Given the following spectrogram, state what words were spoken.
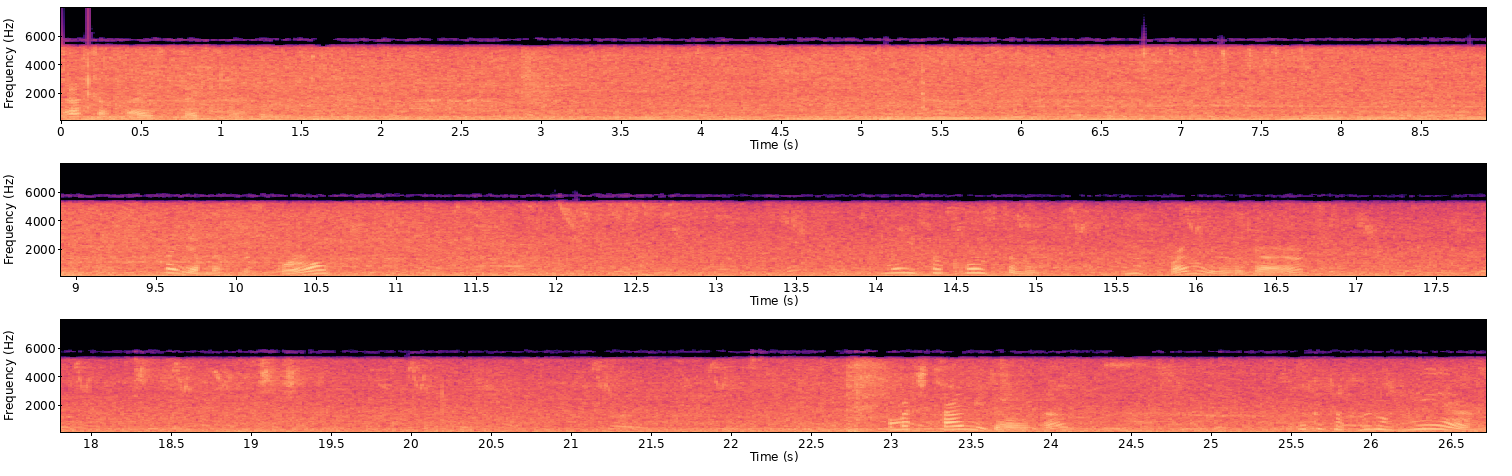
That's a nice picture. Hiya, Mr. Squirrel. Why are you so close to me? You're friendly little guy, aren't you? How much time you doing, huh? Look at those little hands.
